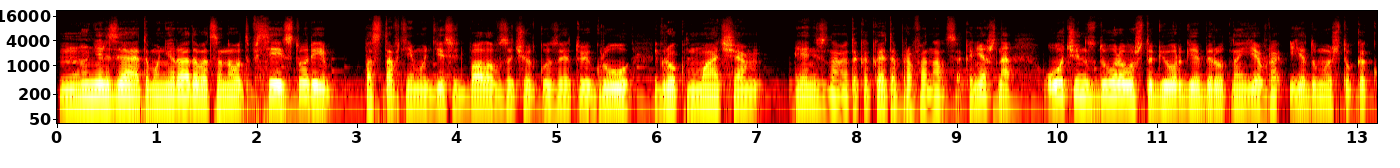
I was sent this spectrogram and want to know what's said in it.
ну нельзя этому не радоваться, но вот все истории Поставьте ему 10 баллов в зачетку за эту игру. Игрок матча я не знаю, это какая-то профанация. Конечно, очень здорово, что Георгия берут на евро. И я думаю, что как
